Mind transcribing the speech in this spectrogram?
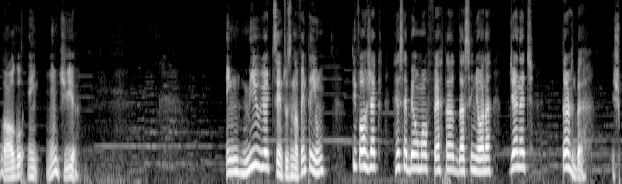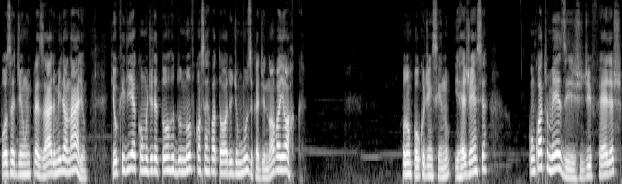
logo em um dia. Em 1891, Dvorak recebeu uma oferta da senhora Janet Turnberg, esposa de um empresário milionário que o queria como diretor do novo Conservatório de Música de Nova York. Por um pouco de ensino e regência, com quatro meses de férias,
